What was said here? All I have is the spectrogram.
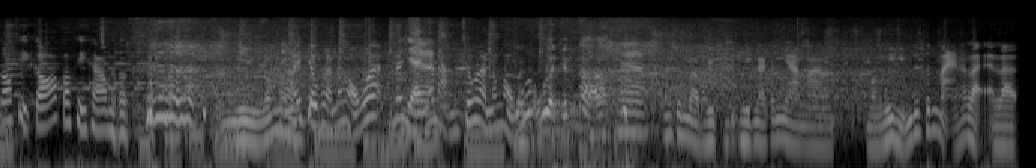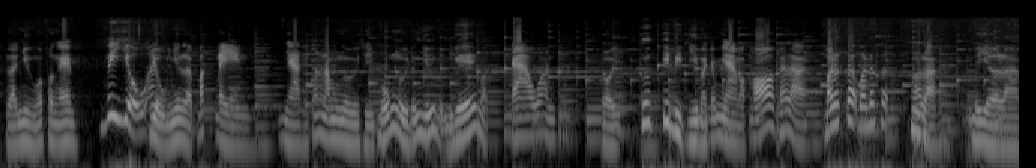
Có khi có có khi không. Nhiều lắm thì mà nói chung là nó ngủ á nó về Dạ. nó nằm xuống là nó ngủ. Á. ngủ là chính đó hả? Dạ. Nói chung là việc việc nào trong nhà mà mà nguy hiểm đến tính mạng á là là là nhường ở phần em. Ví dụ ví dụ như là bắt đèn nhà thì có 5 người thì bốn người đứng dưới định ghế mà cao quá anh. Rồi cứ cái việc gì mà trong nhà mà khó cái là bá đất á bá đất á. Đó là bây giờ là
